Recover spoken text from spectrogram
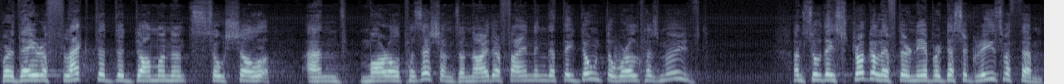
where they reflected the dominant social and moral positions, and now they're finding that they don't. The world has moved. And so they struggle if their neighbor disagrees with them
